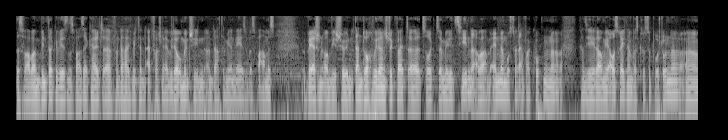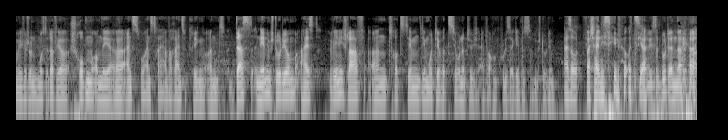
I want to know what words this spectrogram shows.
Das war aber im Winter gewesen, es war sehr kalt, äh, von daher habe ich mich dann einfach schnell wieder umentschieden und dachte mir, nee, so was Warmes wäre schon irgendwie schön. Dann doch wieder ein Stück weit zurück zur Medizin, aber am Ende musst du halt einfach gucken, ne? kann sich jeder irgendwie ausrechnen, was kriegst du pro Stunde, wie viele Stunden musst du dafür schrubben, um die 1, 2, 1, 3 einfach reinzukriegen und das neben dem Studium heißt wenig Schlaf und trotzdem die Motivation natürlich einfach auch ein cooles Ergebnis haben im Studium. Also wahrscheinlich sehen wir uns ja. Nächste Blutende. Genau.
